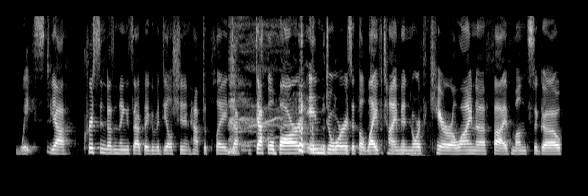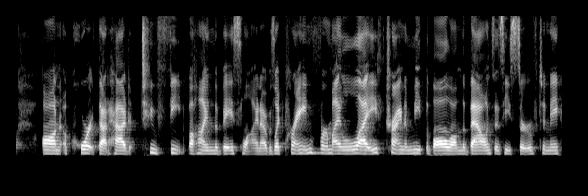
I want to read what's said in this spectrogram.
waist. Yeah, Kristin doesn't think it's that big of a deal. She didn't have to play Dekel Bar indoors at the Lifetime in North Carolina five months ago on a court that had two feet behind the baseline. I was like praying for my life, trying to meet the ball on the bounce as he served to me.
